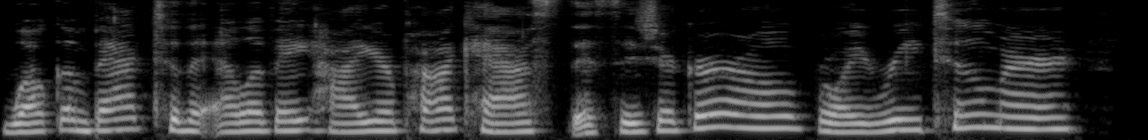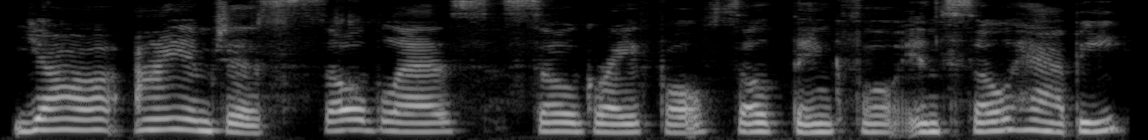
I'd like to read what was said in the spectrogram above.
Welcome back to the Elevate Higher podcast. This is your girl, Roy Retumer. Y'all, I am just so blessed, so grateful, so thankful, and so happy.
